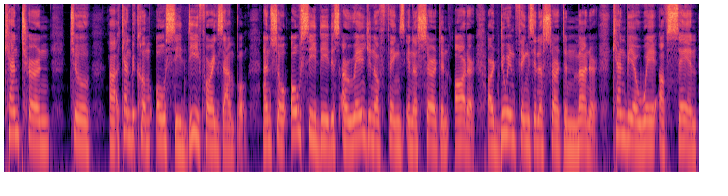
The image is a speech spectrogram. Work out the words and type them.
can turn to uh, can become OCD, for example. And so OCD, this arranging of things in a certain order or doing things in a certain manner can be a way of saying,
